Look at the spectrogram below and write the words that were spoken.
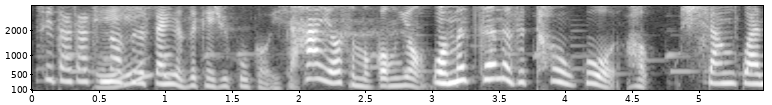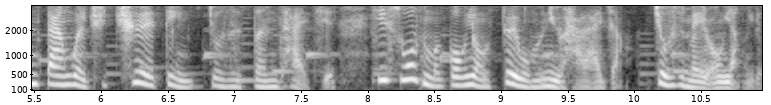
所以大家听到这个三个字可以去 Google 一下，它有什么功用？我们真的是透过好相关单位去确定，就是分太碱。其实说什么功用，对我们女孩来讲就是美容养颜，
